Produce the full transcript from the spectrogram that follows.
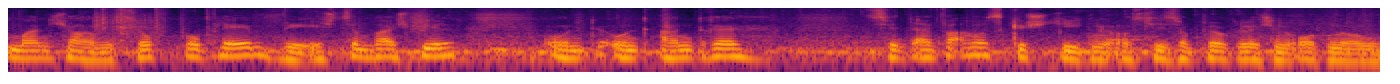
Manche haben ein Suchtproblem, wie ich zum Beispiel. Und, und andere sind einfach ausgestiegen aus dieser bürgerlichen Ordnung.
